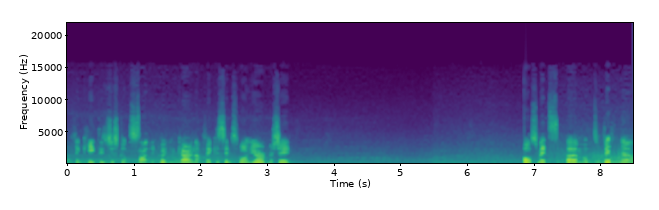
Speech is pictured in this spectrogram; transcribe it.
I think Keith has just got slightly quicker car in that Baker Simsport Europe machine. Paul Smith's um, up to fifth now.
